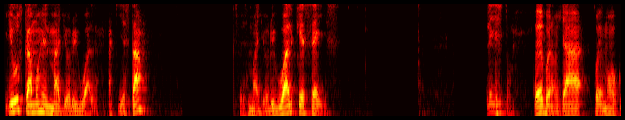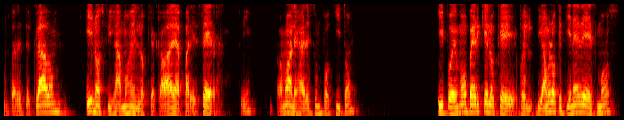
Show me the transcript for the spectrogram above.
y buscamos el mayor o igual. Aquí está. Es mayor o igual que 6. Listo. Entonces, bueno, ya podemos ocultar el teclado y nos fijamos en lo que acaba de aparecer. ¿sí? Vamos a alejar esto un poquito. Y podemos ver que lo que, pues, digamos, lo que tiene Desmos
